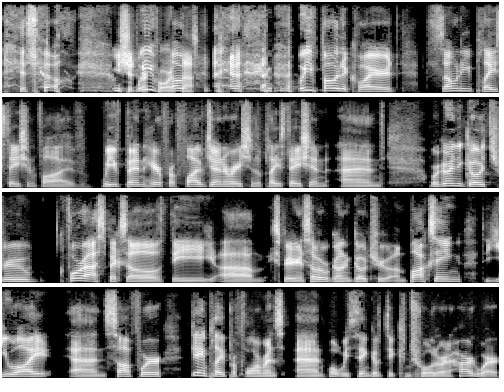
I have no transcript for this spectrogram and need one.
so We should we've record both, we've both acquired Sony PlayStation 5. We've been here for five generations of PlayStation, and we're going to go through four aspects of the um, experience of it. We're going to go through unboxing, the UI and software, gameplay performance, and what we think of the controller and hardware.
